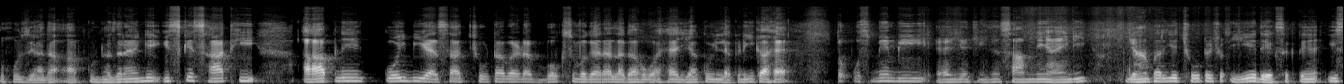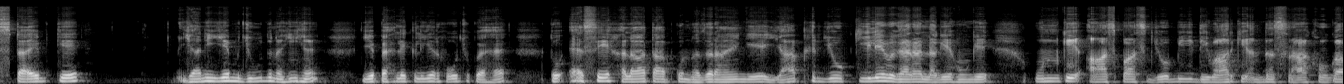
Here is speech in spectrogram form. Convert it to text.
बहुत ज़्यादा आपको नज़र आएँगे। इसके साथ ही आपने कोई भी ऐसा छोटा बड़ा बॉक्स वगैरह लगा हुआ है या कोई लकड़ी का है तो उसमें भी ये चीज़ें सामने आएँगी। यहाँ पर ये छोटे ये देख सकते हैं, इस टाइप के, यानी ये मौजूद नहीं है ये पहले क्लियर हो चुका है तो ऐसे हालात आपको नज़र आएँगे या फिर जो कीले वगैरह लगे होंगे, उनके आसपास जो भी दीवार के अंदर सराख होगा,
